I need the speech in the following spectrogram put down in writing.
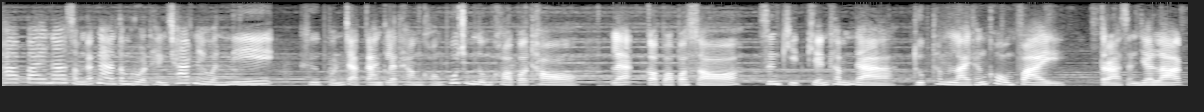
ภาพป้ายหน้าสำนักงานตำรวจแห่งชาติในวันนี้ คือผลจากการกระทำของผู้ชุมนุมคอปท และกปปส ซึ่งขีดเขียนคำด่า ทุบทำลายทั้งโคมไฟ ตราสัญญลักษณ์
